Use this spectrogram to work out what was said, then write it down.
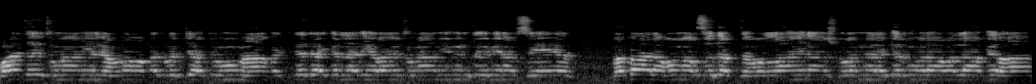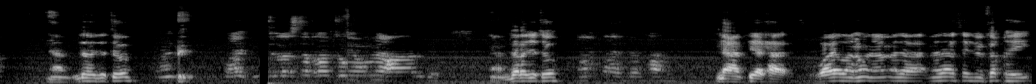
لا واتيتماني اليوم وقد وجهتهما فاكتداك الذي رايتماني من طيب نفسي فقال عمر صدقت والله لا أشكرن لك الأولى والآخرة. نعم درجته؟ أم عابد. نعم درجته؟ نعم في الحارث وأيضا هنا ماذا ماذا نستفيد من فقهي؟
